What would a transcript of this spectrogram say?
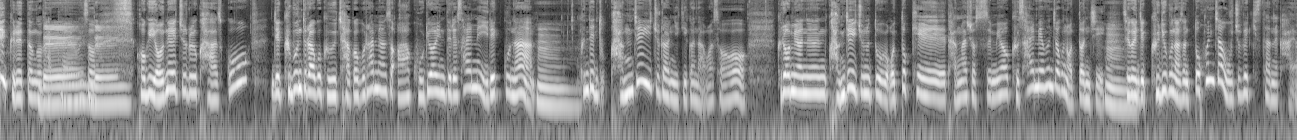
그랬던 것 네, 같아요. 그래서 네. 거기 연해주를 가고 이제 그분들하고 그 작업을 하면서 아 고려인들의 삶이 이랬구나. 음. 근데 또 강제 이주라는 얘기가 나와서 그러면은 강제 이주는 또 어떻게 당하셨으며 그 삶의 흔적은 어떤지 음. 제가 이제 그리고 나선 또 혼자 우즈베키스탄을 가요.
